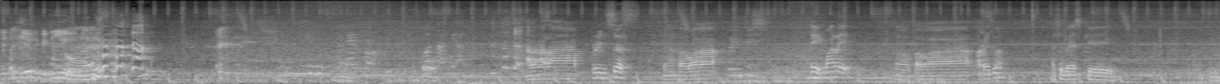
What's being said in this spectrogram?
video di video. Nah, Oh. Ala-ala princess dengan bawa eh wale. Oh, bawa apa itu? Hasil USG. Hmm,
